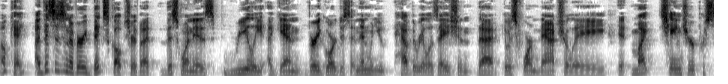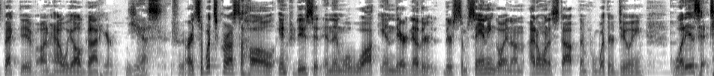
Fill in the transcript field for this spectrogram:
Okay. Uh, this isn't a very big sculpture, but this one is really, again, very gorgeous. And then when you have the realization that it was formed naturally, it might change your perspective on how we all got here. Yes, true. All right. So what's across the hall? Introduce it and then we'll walk in there. Now there, there's some sanding going on. I don't want to stop them from what they're doing. What is it?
